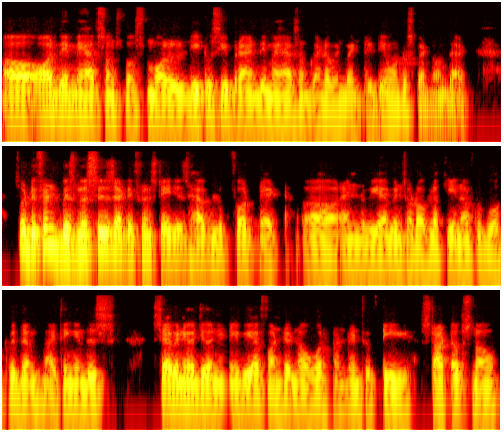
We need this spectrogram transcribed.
uh, or they may have some small d2c brand they may have some kind of inventory they want to spend on that. So different businesses at different stages have looked for debt uh, and we have been sort of lucky enough to work with them. I think in this seven year journey we have funded now over 150 startups now.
